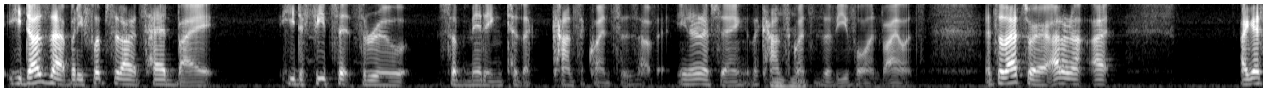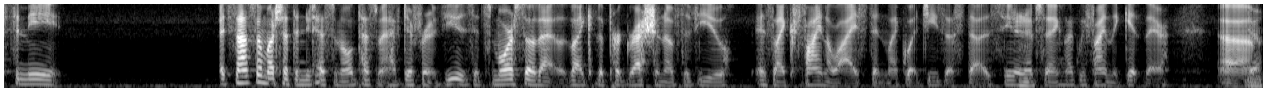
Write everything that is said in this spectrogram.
he does that, but he flips it on its head by he defeats it through submitting to the consequences of it. You know what I'm saying? The mm-hmm. consequences of evil and violence. And so that's where I don't know. I I guess to me, it's not so much that the New Testament and Old Testament have different views. It's more so that like the progression of the view is like finalized in like what Jesus does. You know what I'm mm. saying? Like we finally get there. Um, Yeah.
